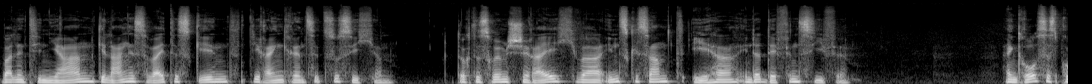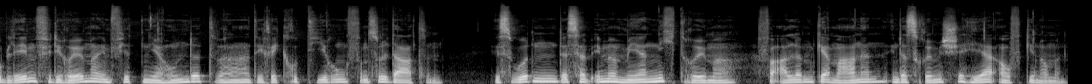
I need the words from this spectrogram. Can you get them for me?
Valentinian gelang es weitestgehend, die Rheingrenze zu sichern doch das Römische Reich war insgesamt eher in der Defensive. Ein großes Problem für die Römer im vierten Jahrhundert war die Rekrutierung von Soldaten. Es wurden deshalb immer mehr Nichtrömer, vor allem Germanen, in das römische Heer aufgenommen.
